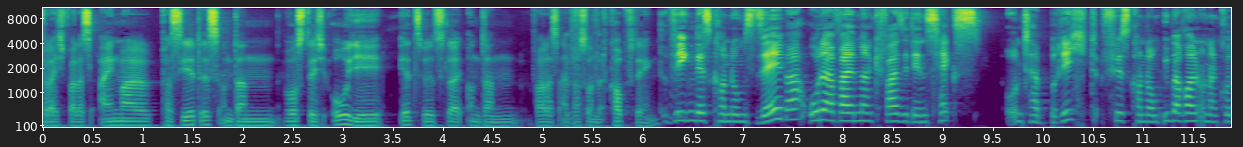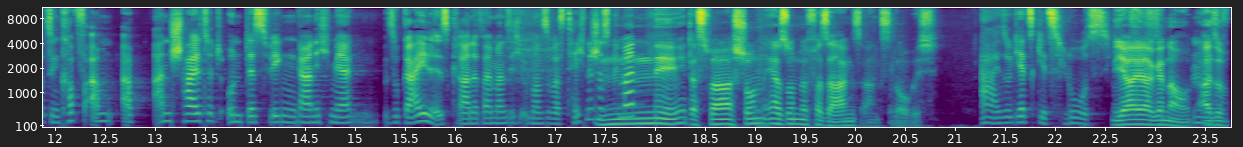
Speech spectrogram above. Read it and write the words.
Vielleicht, weil das einmal passiert ist und dann wusste ich, oh je, jetzt wird's gleich. Und dann war das einfach so ein Kopfding. Wegen des Kondoms selber oder weil man quasi den Sex unterbricht fürs Kondom überrollen und dann kurz den Kopf an, ab, anschaltet und deswegen gar nicht mehr so geil ist, gerade weil man sich immer um sowas Technisches kümmert. Nee, das war schon eher so eine Versagensangst, glaube ich. Ah, also jetzt geht's los. Ja, ja, genau. Mhm. Also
